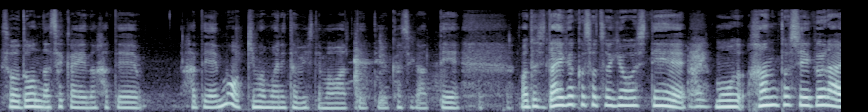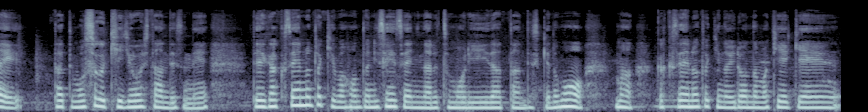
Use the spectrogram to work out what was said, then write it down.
そうどんな世界の果て果ても気ままに旅して回ってっていう歌詞があって私大学卒業して、はい。もう半年ぐらい経ってもうすぐ起業したんですねで学生の時は本当に先生になるつもりだったんですけども、まあ、学生の時のいろんなまあ経験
